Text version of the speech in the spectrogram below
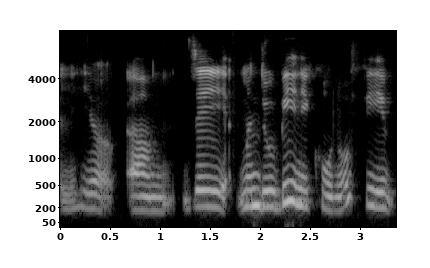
اللي هي زي مندوبين يكونوا في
